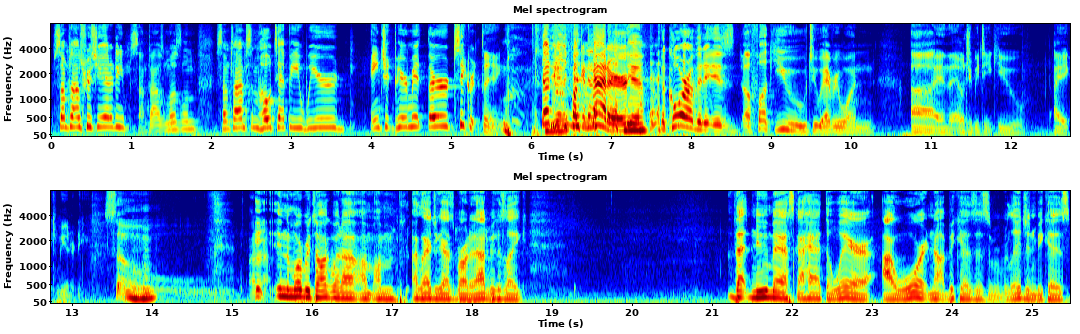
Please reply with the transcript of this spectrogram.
Sometimes Christianity, sometimes Muslim, sometimes some Hotepi weird ancient pyramid third secret thing. Doesn't really fucking matter. Yeah. The core of it is a fuck you to everyone uh, in the LGBTQIA community. So I don't know. And the more we talk about it, I'm, I'm I'm glad you guys brought it out because like that new mask I had to wear, I wore it not because it's a religion, because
